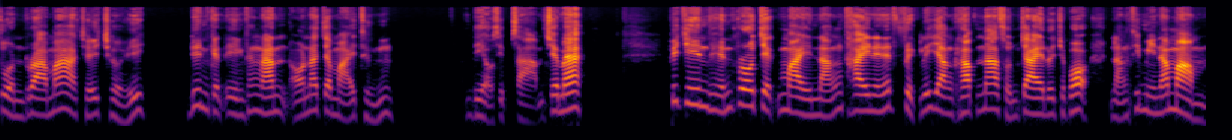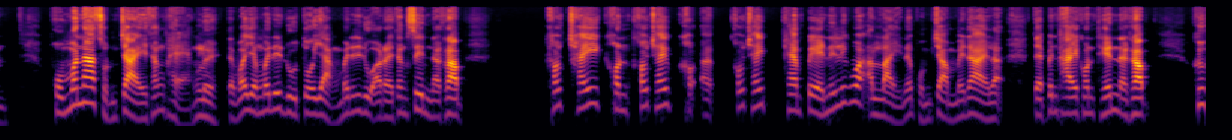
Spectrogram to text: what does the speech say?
ส่วนดราม่าเฉยๆ ดิ้นกันเองทั้งนั้น อ๋อ น่าจะหมายถึงเดี่ยว 13 ใช่ไหม พี่จีนเห็นโปรเจกต์ใหม่หนังไทยใน Netflix หรือยังครับ น่าสนใจโดยเฉพาะหนังที่มีน้ำมันผมว่าน่าสนใจทั้งแผงเลย แต่ว่ายังไม่ได้ดูตัวอย่างไม่ได้ดูอะไรทั้งสิ้นนะครับเขาใช้คอนเขาใช้เขาเอ่อเขาใช้แคมเปญนี่เรียกว่าอะไรนะผมจำไม่ได้ละแต่เป็นไทยคอนเทนต์นะครับ คือ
